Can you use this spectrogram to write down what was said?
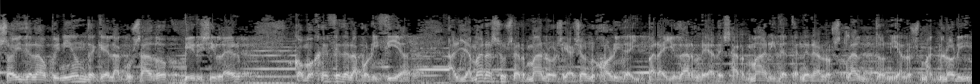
soy de la opinión de que el acusado, Virgil Earp, como jefe de la policía, al llamar a sus hermanos y a John Holiday para ayudarle a desarmar y detener a los Clanton y a los McGlory,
